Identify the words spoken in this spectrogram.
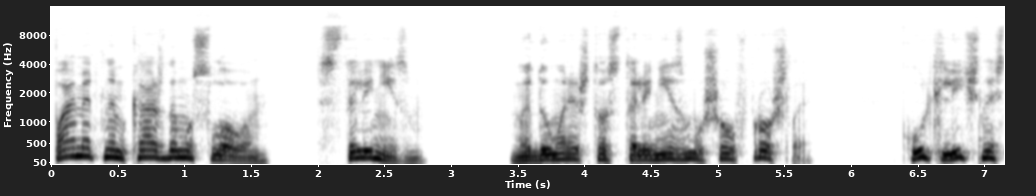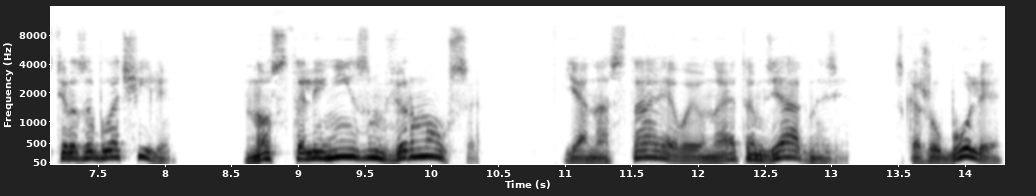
памятным каждому словом. Сталинизм. Мы думали, что сталинизм ушел в прошлое. Культ личности разоблачили. Но сталинизм вернулся. Я настаиваю на этом диагнозе. Скажу более,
